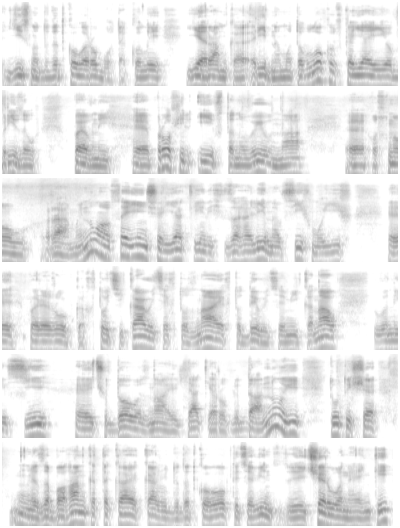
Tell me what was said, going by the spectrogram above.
дійсно додаткова робота. Коли є рамка рідна мотоблоковська, я її обрізав певний е, профіль і встановив на е, основу рами. Ну, а все інше, як і взагалі на всіх моїх е, переробках. Хто цікавиться, хто знає, хто дивиться мій канал, вони всі. Е, Чудово знають, як я роблю. Да. Ну і тут іще забаганка така, як кажуть, додаткова оптиця. Він е, червоненький,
